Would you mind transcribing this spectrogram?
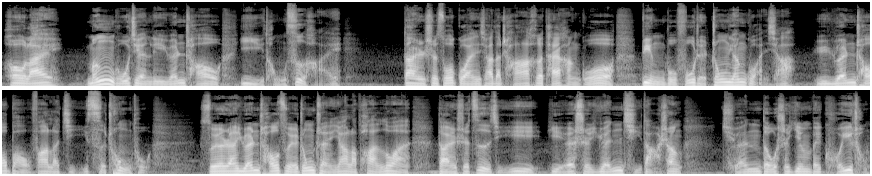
后来蒙古建立元朝，一统四海，但是所管辖的察合台汗国并不服这中央管辖，与元朝爆发了几次冲突。虽然元朝最终镇压了叛乱，但是自己也是元气大伤。全都是因为蛔虫。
